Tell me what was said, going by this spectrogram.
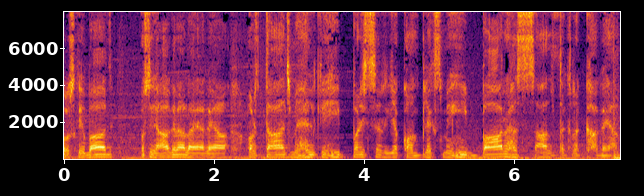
उसके बाद उसे आगरा लाया गया और ताजमहल के ही परिसर या कॉम्प्लेक्स में ही बारह साल तक रखा गया,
